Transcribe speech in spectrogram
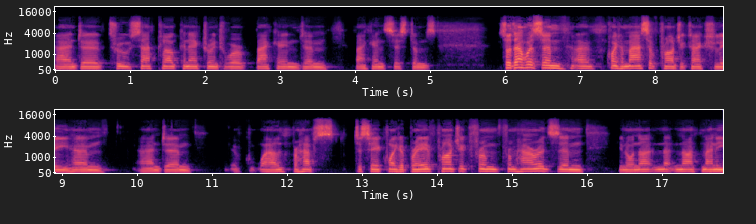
and uh, through SAP Cloud Connector into our backend um, backend systems. So that was um, uh, quite a massive project actually, um, and um, well, perhaps to say quite a brave project from from Harrods. Um, you know, not, not not many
